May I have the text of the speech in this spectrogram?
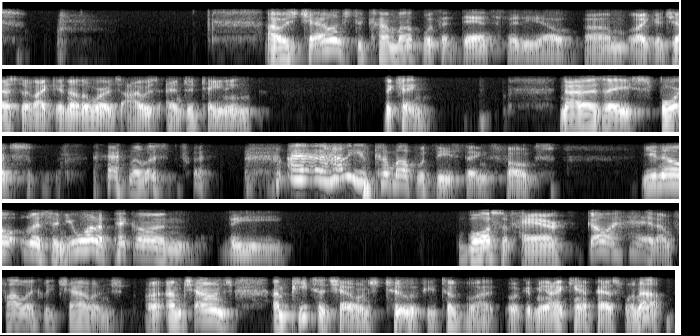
I was challenged to come up with a dance video, um, like a jester. Like, in other words, I was entertaining the king. Not as a sports I, how do you come up with these things, folks? You know, listen, you want to pick on the loss of hair, go ahead. I'm follically challenged. I'm challenged. I'm pizza challenged too. If you took a look at me, I can't pass one up.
